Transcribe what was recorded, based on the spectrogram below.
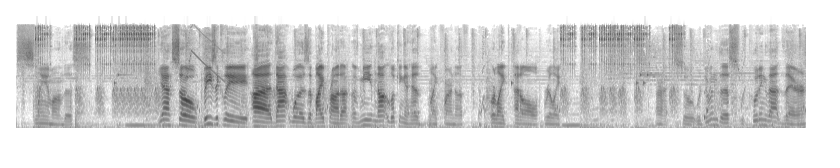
slam on this. Yeah, so, basically, uh, that was a byproduct of me not looking ahead, like, far enough. Or like, at all, really. Alright, so we're doing this, we're putting that there.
